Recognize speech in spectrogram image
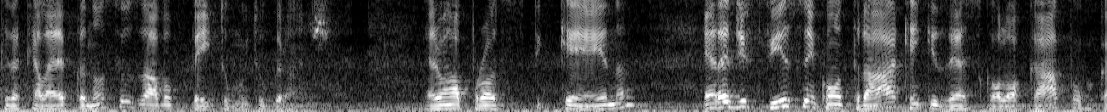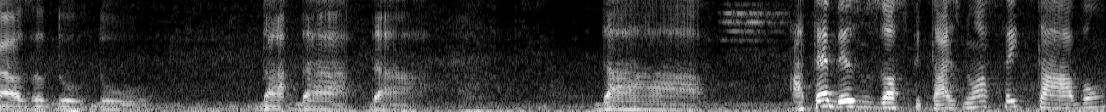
que naquela época não se usava peito muito grande. Era uma prótese pequena. Era difícil encontrar quem quisesse colocar por causa do, do da, da, da, da até mesmo os hospitais não aceitavam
